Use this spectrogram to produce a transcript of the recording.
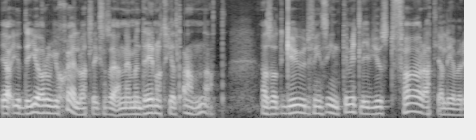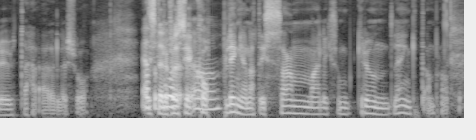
ja, det gör hon ju själv, att liksom säga nej men det är något helt annat. Alltså att Gud finns inte i mitt liv just för att jag lever ut det här eller så. Alltså Istället för både- att se ja. kopplingen, att det är samma liksom, grundlängtan på något sätt.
